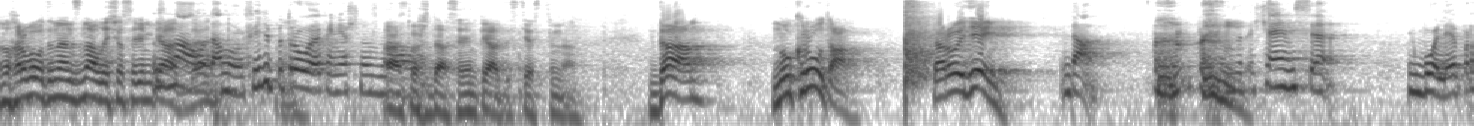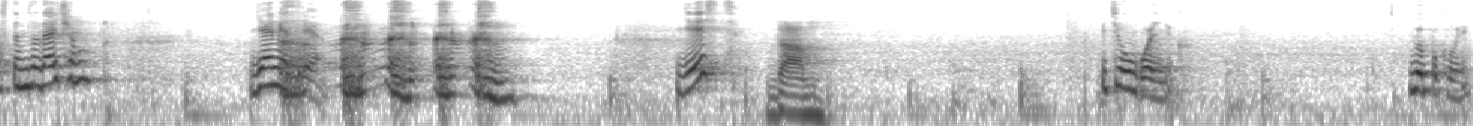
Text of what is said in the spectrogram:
Ну, Храброва ты, наверное, знала еще с Олимпиады, Знала, да, ну, Федя Петрова я, конечно, знала. А, тоже, да, с Олимпиады, естественно. Да, ну круто. Второй день. Да. Возвращаемся к более простым задачам. Геометрия. Есть Да. пятиугольник. Выпуклый.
